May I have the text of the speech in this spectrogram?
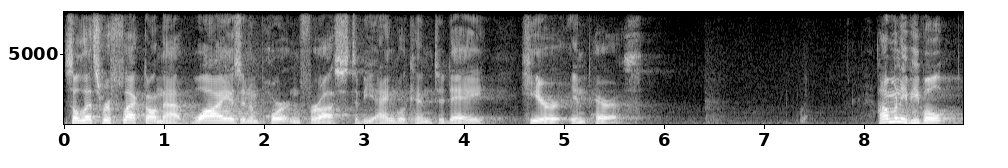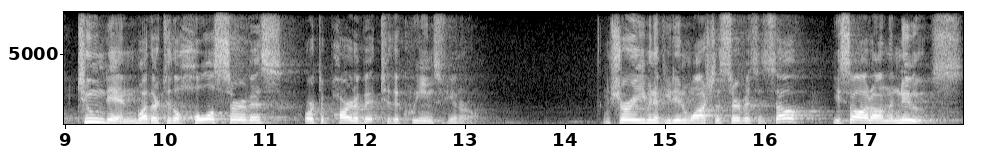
So let's reflect on that. Why is it important for us to be Anglican today here in Paris? How many people tuned in, whether to the whole service or to part of it, to the Queen's funeral? I'm sure even if you didn't watch the service itself, you saw it on the news.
